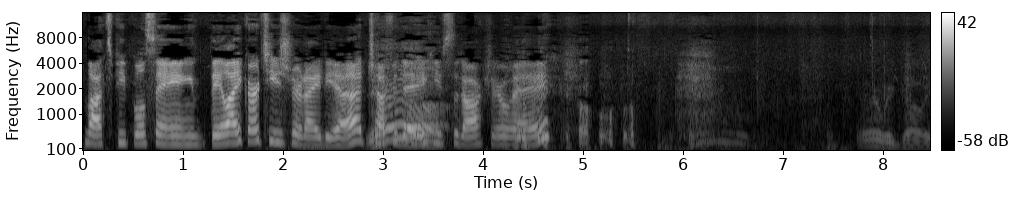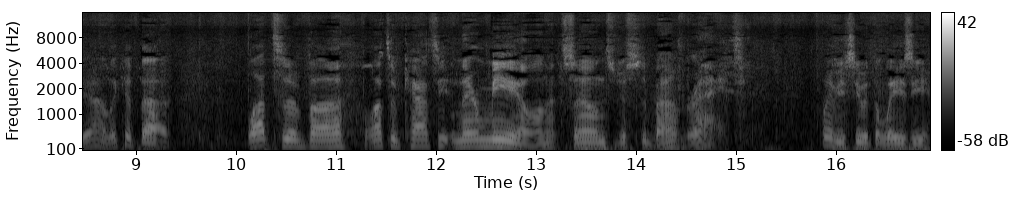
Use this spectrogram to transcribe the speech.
Lots of people saying they like our t-shirt idea. Chuff a day keeps the doctor away. There we go. Yeah, look at that. Lots of uh, lots of cats eating their meal, and that sounds just about right. Maybe you see what the lazy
